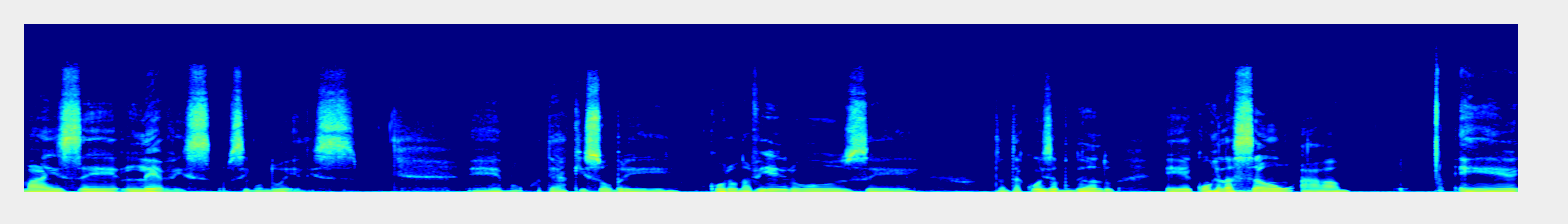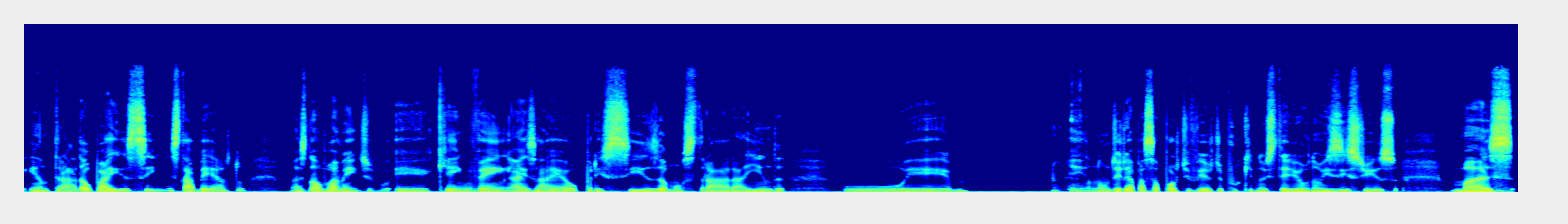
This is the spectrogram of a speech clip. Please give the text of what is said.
mais leves, segundo eles. bom, até aqui sobre coronavírus, tanta coisa mudando com relação a é, entrada ao país, sim, está aberto, mas novamente, é, quem vem a Israel precisa mostrar ainda o. É, eu não diria passaporte verde, porque no exterior não existe isso, mas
